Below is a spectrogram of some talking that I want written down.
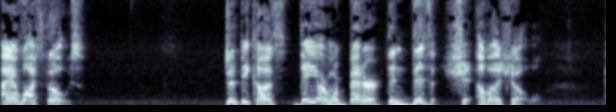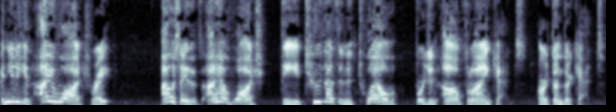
I have watched those. Just because they are more better than this shit of a show. And yet again, I watch, right? I would say this. I have watched the 2012 version of Flying Cats, or Thundercats.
